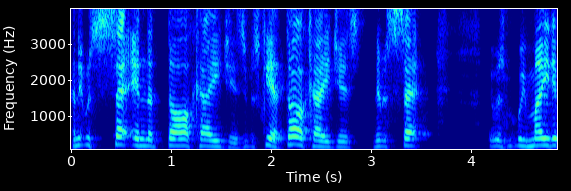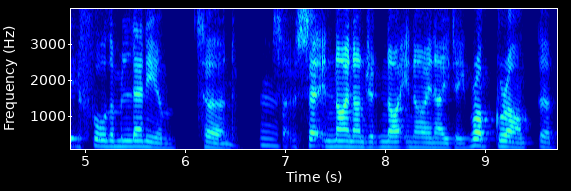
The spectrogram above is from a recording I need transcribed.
and it was set in the Dark Ages. It was yeah, Dark Ages. And it was set. It was we made it before the millennium turned, Mm. so it was set in 999 AD. Rob Grant, the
